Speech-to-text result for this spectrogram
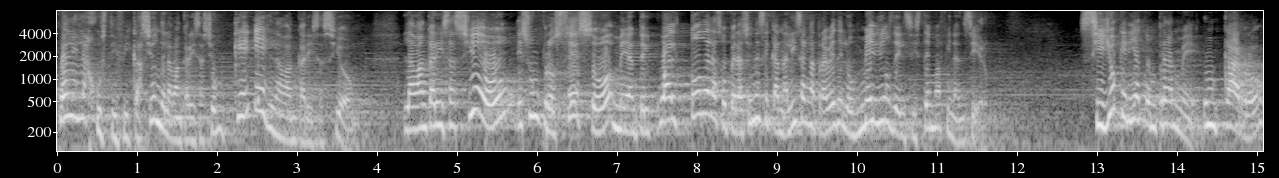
¿Cuál es la justificación de la bancarización? ¿Qué es la bancarización? La bancarización es un proceso mediante el cual todas las operaciones se canalizan a través de los medios del sistema financiero. Si yo quería comprarme un carro,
